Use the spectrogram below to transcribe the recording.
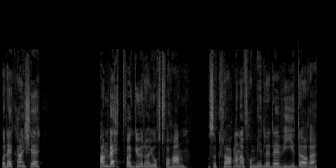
Og det er kanskje Han vet hva Gud har gjort for han, og så klarer han å formidle det videre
